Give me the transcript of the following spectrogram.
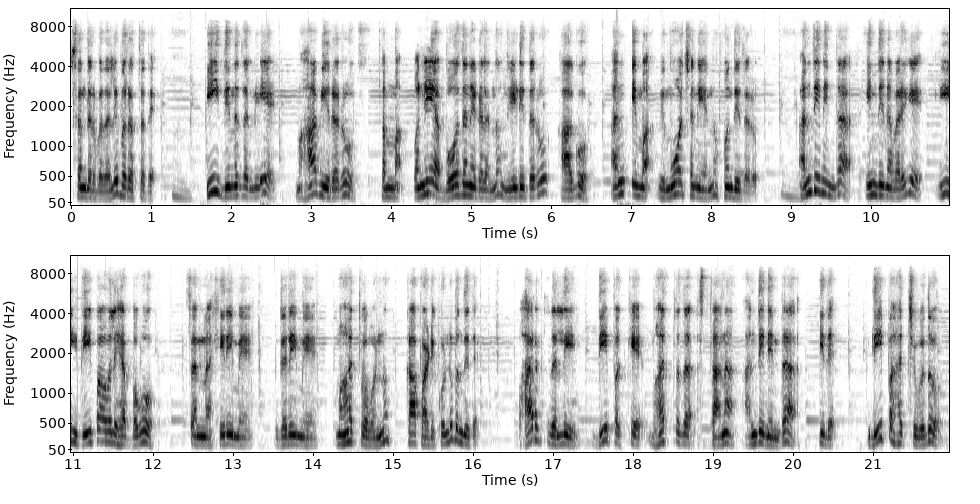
ಸಂದರ್ಭದಲ್ಲಿ ಬರುತ್ತದೆ. ಈ ದಿನದಲ್ಲಿಯೇ ಮಹಾವೀರರು ತಮ್ಮ ಕೊನೆಯ ಬೋಧನೆಗಳನ್ನು ನೀಡಿದರು ಹಾಗೂ ಅಂತಿಮ ವಿಮೋಚನೆಯನ್ನು ಹೊಂದಿದರು. ಅಂದಿನಿಂದ ಇಂದಿನವರೆಗೆ ಈ ದೀಪಾವಳಿ ಹಬ್ಬವು ತನ್ನ ಹಿರಿಮೆ, ಗರಿಮೆ ಮಹತ್ವವನ್ನು ಕಾಪಾಡಿಕೊಂಡು ಬಂದಿದೆ. ಭಾರತದಲ್ಲಿ ದೀಪಕ್ಕೆ ಮಹತ್ವದ ಸ್ಥಾನ ಅಂದಿನಿಂದ ಇದೆ. ದೀಪ ಹಚ್ಚುವುದು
